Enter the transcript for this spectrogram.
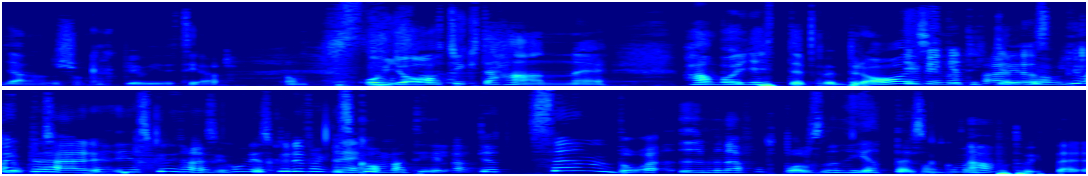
Jan Andersson kanske blev irriterad. Och jag tyckte han, eh, han var jättebra i, I sin artikel. jag, var inte här, jag skulle inte ha en diskussion, jag skulle faktiskt Nej. komma till att jag sen då i mina fotbollsnyheter som kom Ja. upp på Twitter,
